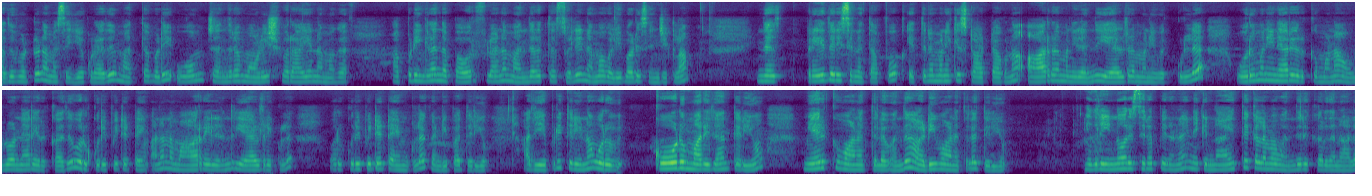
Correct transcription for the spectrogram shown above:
அது மட்டும் நம்ம செய்யக்கூடாது. மற்றபடி ஓம் சந்திர மௌலீஸ்வராய நமக அப்படிங்கிற அந்த பவர்ஃபுல்லான மந்திரத்தை சொல்லி நம்ம வழிபாடு செஞ்சுக்கலாம். இந்த பிரேதரிசனத்தப்போ எத்தனை மணிக்கு ஸ்டார்ட் ஆகுனா ஆறரை மணிலேருந்து ஏழரை மணிக்குள்ளே ஒரு மணி நேரம் இருக்குமானா அவ்வளோ நேரம் இருக்காது. ஒரு குறிப்பிட்ட டைம் ஆனால் நம்ம ஆறரைலேருந்து ஏழரைக்குள்ளே ஒரு குறிப்பிட்ட டைமுக்குள்ளே கண்டிப்பாக தெரியும். அது எப்படி தெரியும்னா ஒரு கோடு மாதிரி தான் தெரியும். மேற்கு வானத்தில் வந்து அடிவானத்தில் தெரியும். இதில் இன்னொரு சிறப்பு என்னென்னா இன்றைக்கி ஞாயிற்றுக்கிழமை வந்திருக்கிறதுனால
